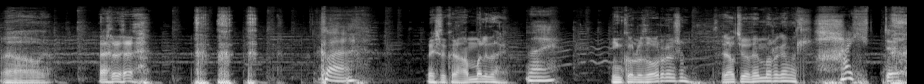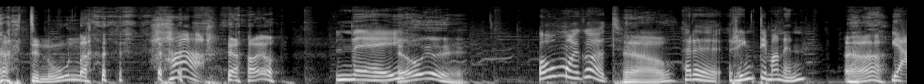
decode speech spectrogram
Já, já. Herðu, Hvað? veistu hver ammali dag? Nei. Ingólu Þórarinsson, 35 ára gammal Hættu, Þetta núna. Ha? Já, já. Nei, Já, já oh my god. Já. Herðu, ringdi mannin Aha. Já,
